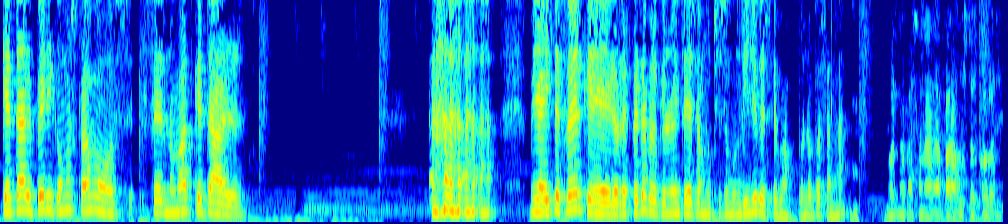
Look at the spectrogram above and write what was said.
¿Qué tal, Peri? ¿Cómo estamos? Fernomat, ¿qué tal? Mira, dice Fer que lo respeta, pero que no le interesa mucho ese mundillo y que se va. Pues no pasa nada. Pues no pasa nada, para gustos colores.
